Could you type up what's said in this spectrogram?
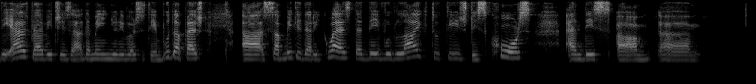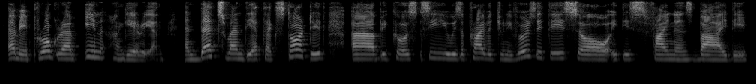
the ELTE, which is uh, the main university in Budapest, uh, submitted a request that they would like to teach this course and this um, um, MA program in Hungarian. And that's when the attack started uh, because CEU is a private university, so it is financed by the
